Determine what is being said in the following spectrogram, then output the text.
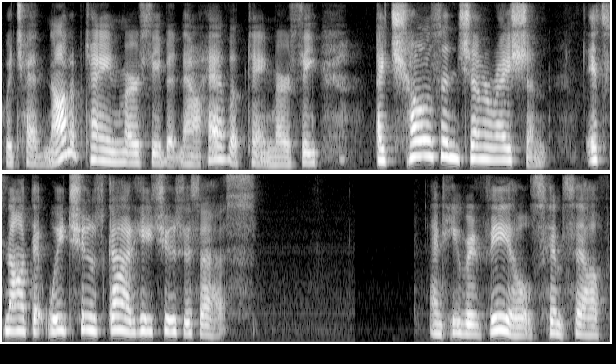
which had not obtained mercy, but now have obtained mercy, a chosen generation. It's not that we choose God, He chooses us. And He reveals Himself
